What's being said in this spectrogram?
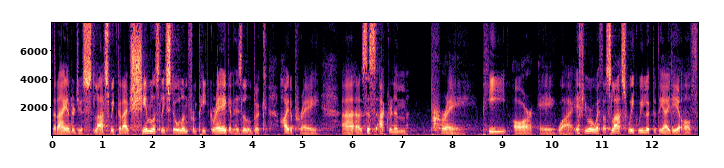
that I introduced last week that I've shamelessly stolen from Pete Greig in his little book, How to Pray. Uh, and it's this acronym, PRAY. P R A Y. If you were with us last week, we looked at the idea of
